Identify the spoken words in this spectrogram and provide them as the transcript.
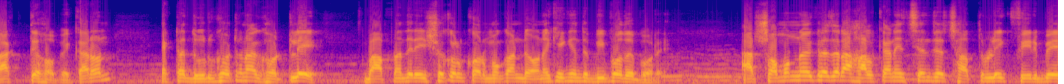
রাখতে হবে। কারণ একটা দুর্ঘটনা ঘটলে বা আপনাদের এই সকল কর্মকাণ্ডে অনেকে কিন্তু বিপদে পড়ে। আর সমন্বয়করা যারা হালকা নিচ্ছেন যে ছাত্রলীগ ফিরবে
